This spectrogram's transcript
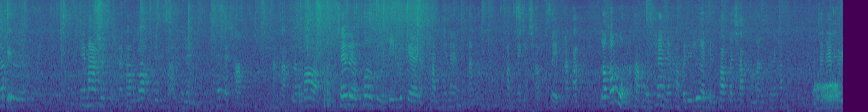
ก็โอเคคือให้มากที่สุดนะคะ แล้วก็ดึงสายให้แรงให้กระชับนะคะ แล้วก็ใช้เวลเฟอร์หรือตีนตุ๊กแกเนี่ยทำให้แน่นนะคะทำให้กระชับเสร็จนะคะ เราก็หมุนนะคะหมุนแท่งเนี่ยค่ะไปเรื่อยๆเห็นความกระชับของมันใช่ไหมคะอ๋มันอ จะแน่นโอไปเค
